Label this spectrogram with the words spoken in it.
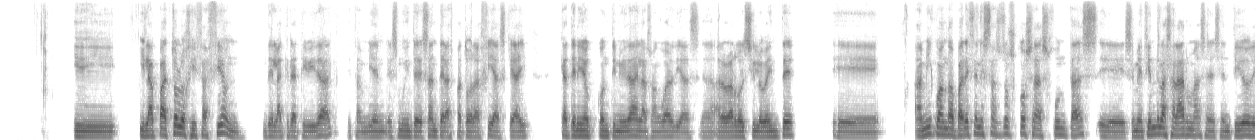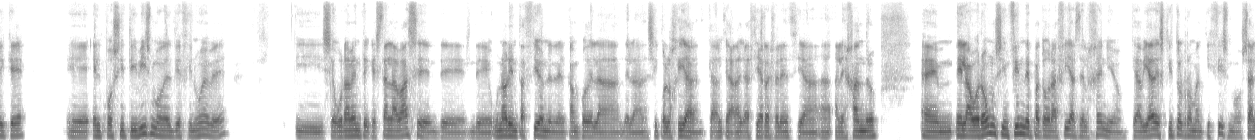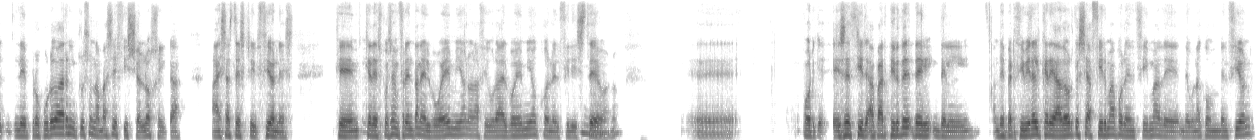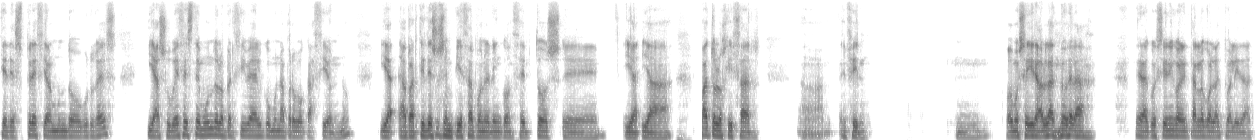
y, y, la patologización de la creatividad, que también es muy interesante las patografías que hay, que ha tenido continuidad en las vanguardias eh, a lo largo del siglo XX, eh, a mí cuando aparecen estas dos cosas juntas eh, se me encienden las alarmas en el sentido de que el positivismo del 19 y seguramente que está en la base de, una orientación en el campo de la, psicología al que, hacía referencia Alejandro, em, elaboró un sinfín de patografías del genio que había descrito el romanticismo, o sea, le procuró dar incluso una base fisiológica a esas descripciones que, después enfrentan el bohemio, ¿no? la figura del bohemio con el filisteo. ¿no? Eh, porque, es decir, a partir de, percibir el creador que se afirma por encima de, una convención que desprecia al mundo burgués y a su vez este mundo lo percibe a él como una provocación. ¿no? Y a, partir de eso se empieza a poner en conceptos eh, y, a, patologizar. En fin, mm, podemos seguir hablando de la, de la cuestión y conectarlo con la actualidad.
